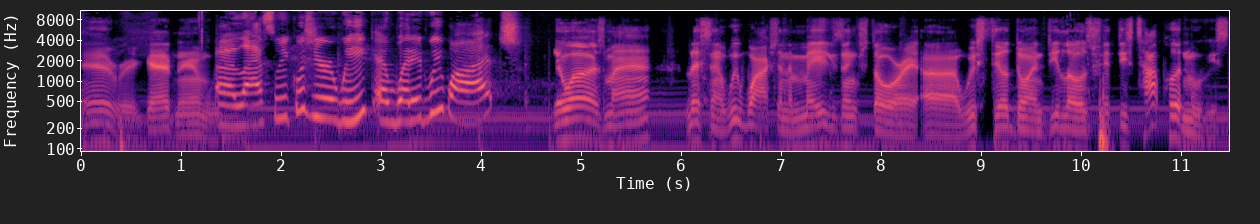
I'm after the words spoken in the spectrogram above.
Every goddamn week. Uh, last week was your week, and what did we watch? It was, man. Listen, we watched an amazing story. Uh, we're still doing D-Lo's 50s top hood movies.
